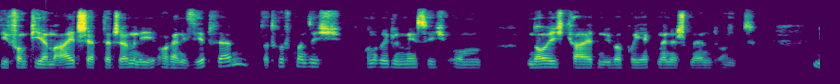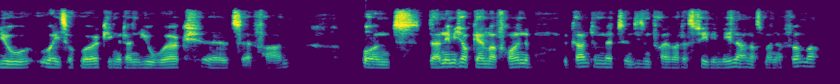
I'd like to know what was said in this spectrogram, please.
die vom PMI Chapter Germany organisiert werden. Da trifft man sich unregelmäßig, um Neuigkeiten über Projektmanagement und New Ways of Working oder New Work äh, zu erfahren. Und da nehme ich auch gerne mal Freunde, Bekannte mit. In diesem Fall war das Feli Melan aus meiner Firma.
